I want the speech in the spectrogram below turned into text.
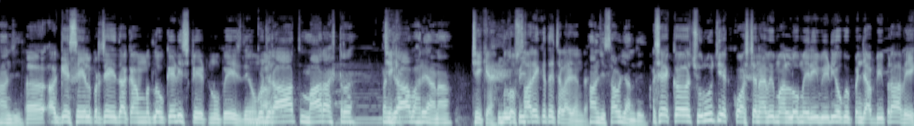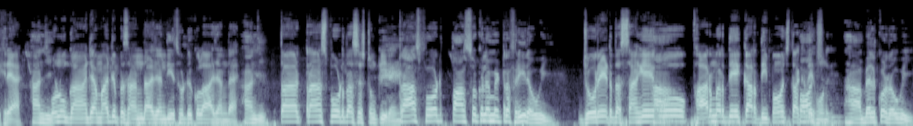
ਹਾਂਜੀ। ਅ, ਅੱਗੇ ਸੇਲ ਪਰਚੇਜ ਦਾ ਕੰਮ ਮਤਲਬ ਕਿਹੜੀ ਸਟੇਟ ਨੂੰ ਭੇਜਦੇ ਹੋ ਗੁਜਰਾਤ ਮਹਾਰਾਸ਼ਟਰ ਪੰਜਾਬ ਹਰਿਆਣਾ। ਠੀਕ ਹੈ ਮਤਲਬ ਸਾਰੇ ਕਿਤੇ ਚਲਾ ਜਾਂਦਾ। ਹਾਂਜੀ ਸਭ ਜਾਂਦੇ। ਅੱਛਾ ਇੱਕ ਸ਼ੁਰੂ 'ਚ ਇੱਕ ਕੁਐਸਚਨ ਹੈ ਵੀ ਮੰਨ ਲਓ ਮੇਰੀ ਵੀਡੀਓ ਕੋਈ ਪੰਜਾਬੀ ਭਰਾ ਵੇਖ ਰਿਹਾ ਉਹਨੂੰ ਗਾਂ ਜਾਂ ਮੱਝ ਪਸੰਦ ਆ ਜਾਂਦੀ ਹੈ ਤੁਹਾਡੇ ਕੋਲ ਆ ਜਾਂਦਾ ਹੈ। ਹਾਂਜੀ। ਤਾਂ ਟਰਾਂਸਪੋਰਟ ਦਾ ਸਿਸਟਮ ਕੀ ਰਹਿੰਦਾ? ਟਰਾਂਸਪੋਰਟ 500 ਕਿਲੋਮੀਟਰ ਫ੍ਰੀ ਰਹੂਗੀ ਜੀ। ਰੇਟ ਦੱਸਾਂਗੇ ਉਹ ਫਾਰਮਰ ਦੇ ਘਰ ਦੀ ਪਹੁੰਚ ਤੱਕ ਦੇ ਹੋਣਗੇ। ਹਾਂ ਬਿਲਕੁਲ ਰਹੂਗੀ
